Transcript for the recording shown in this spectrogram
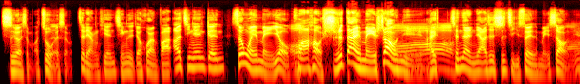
吃了什么，做了什么？这两天晴子就忽然发啊，今天跟松尾美佑夸号时代美少女，还称赞人家是十几岁的美少女。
